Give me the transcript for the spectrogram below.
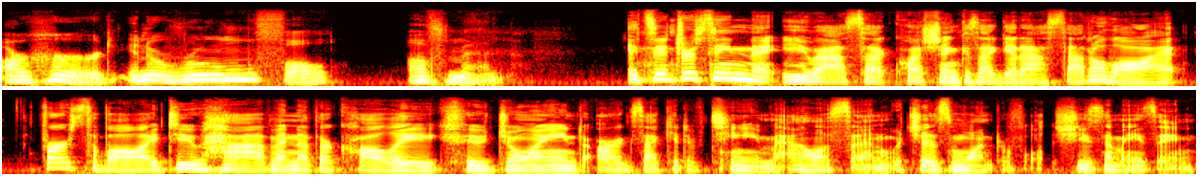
are heard in a room full of men? It's interesting that you asked that question because I get asked that a lot. First of all, I do have another colleague who joined our executive team, Allison, which is wonderful. She's amazing.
